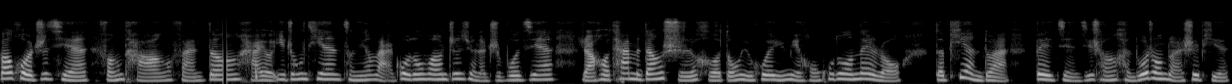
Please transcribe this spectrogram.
包括之前冯唐、樊登还有易中天曾经来过东方甄选的直播间，然后他们当时和董宇辉、俞敏洪互动的内容的片段被剪辑成很多种短视频，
